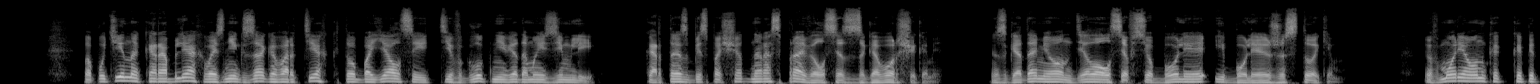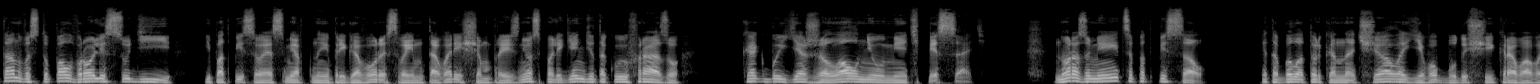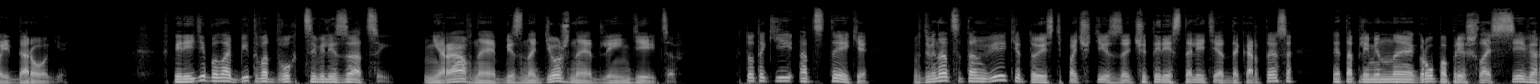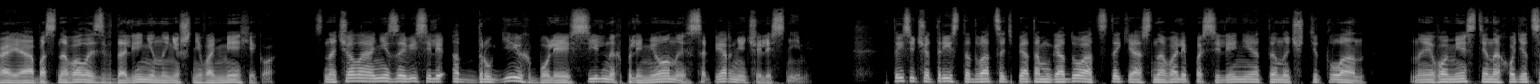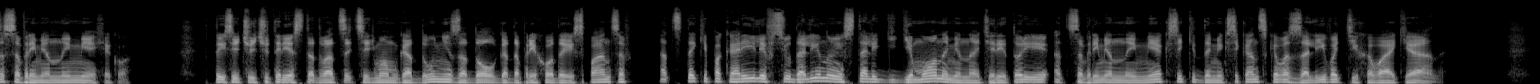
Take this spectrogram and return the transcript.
По пути на кораблях возник заговор тех, кто боялся идти вглубь неведомой земли. Кортес беспощадно расправился с заговорщиками. С годами он делался все более и более жестоким. В море он как капитан выступал в роли судьи и, подписывая смертные приговоры своим товарищам, произнес по легенде такую фразу «Как бы я желал не уметь писать». Но, разумеется, подписал. Это было только начало его будущей кровавой дороги. Впереди была битва двух цивилизаций, неравная, безнадежная для индейцев. Кто такие ацтеки? В XII веке, то есть почти за четыре столетия до Кортеса, эта племенная группа пришла с севера и обосновалась в долине нынешнего Мехико. Сначала они зависели от других, более сильных племен и соперничали с ними. 1325 году ацтеки основали поселение Теночтитлан. На его месте находится современный Мехико. В 1427 году, незадолго до прихода испанцев, ацтеки покорили всю долину и стали гегемонами на территории от современной Мексики до Мексиканского залива Тихого океана.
